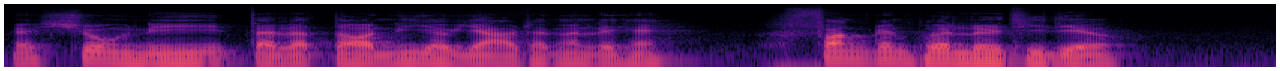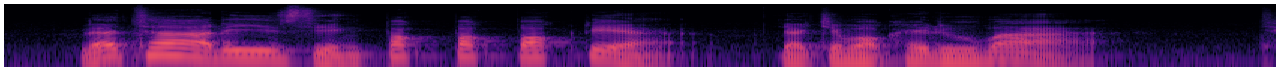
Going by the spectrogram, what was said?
เอ๊ะช่วงนี้แต่ละตอนนี้ยาวๆทั้งนั้นเลยแฮะ ฟังกันเพลินเลยทีเดียว และถ้าได้ยินเสียงป๊อกป๊อกป๊อกเนี่ย อยากจะบอกให้รู้ว่า แถ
